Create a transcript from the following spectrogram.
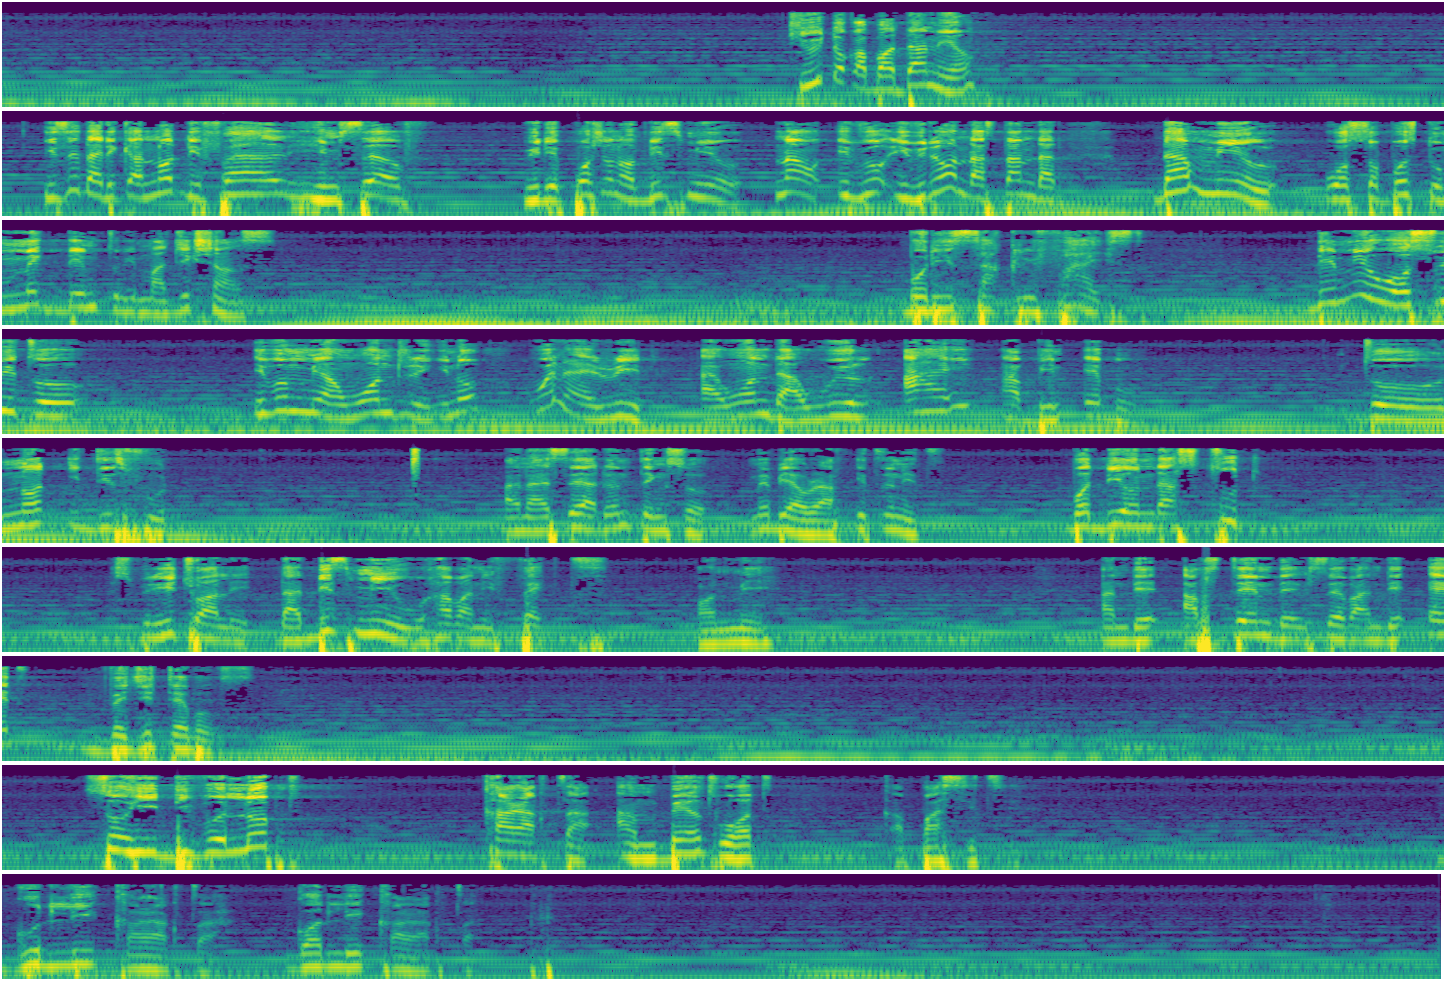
Should we talk about Daniel? He said that he cannot defile himself with a portion of this meal. Now, if you, if you don't understand that that meal was supposed to make them to be magicians, but he sacrificed. The meal was sweet, oh. Even me, I'm wondering, you know, when I read, I wonder, will I have been able to not eat this food? And I say, I don't think so. Maybe I would have eaten it. But they understood spiritually that this meal will have an effect on me. And they abstained themselves and they ate vegetables. So he developed character and built what? Capacity. Goodly character. Godly character.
